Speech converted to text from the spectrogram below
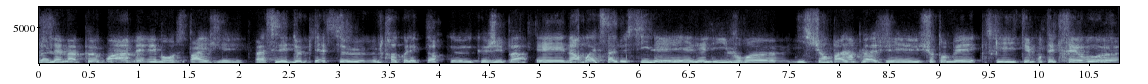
je l'aime un peu moins, mais bon, c'est pareil, je l'ai. Voilà, c'est les deux pièces euh, ultra collector que que j'ai pas. Et non, Whiteside aussi, les, les livres euh, édition, par exemple là, je suis retombé parce qu'il était monté très haut, euh,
